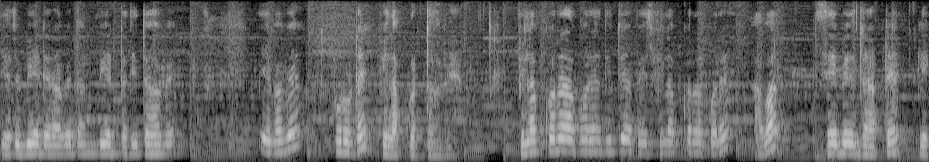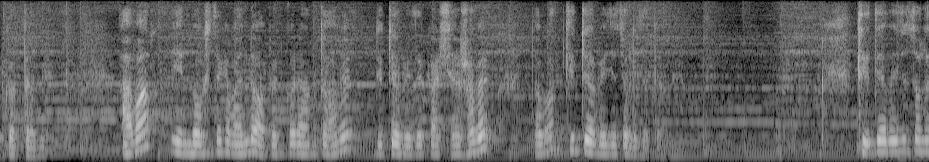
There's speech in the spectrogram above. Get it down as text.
যেহেতু বিএডের আবেদন বিএডটা দিতে হবে। এভাবে পুরোটাই ফিল আপ করতে হবে। ফিল আপ করার পরে, দ্বিতীয় পেজ ফিল আপ করার পরে আবার সেভ এজ ড্রাফটে ক্লিক করতে হবে। আবার ইনবক্স থেকে ফাইলটা ওপেন করে আনতে হবে। দ্বিতীয় পেজের কাজ শেষ হবে, তখন তৃতীয় পেজে চলে যেতে হবে। তৃতীয় পেজে চলে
